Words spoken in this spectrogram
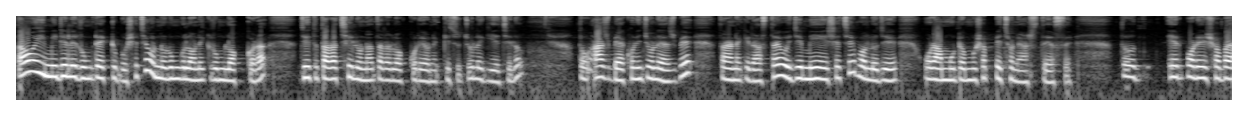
তাও এই মিডলের রুমটা একটু বসেছে। অন্য রুমগুলো অনেক রুম লক করা। যেহেতু তারা ছিল না, তারা লক করে অনেক কিছু চলে গিয়েছিল। তো আসবে, এখনই চলে আসবে। তারা নাকি রাস্তায় ওই যে মেয়ে এসেছে, বলল যে ওর আম্মু টাম্মু সব পেছনে আসতে আছে। তো এরপরে সবাই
